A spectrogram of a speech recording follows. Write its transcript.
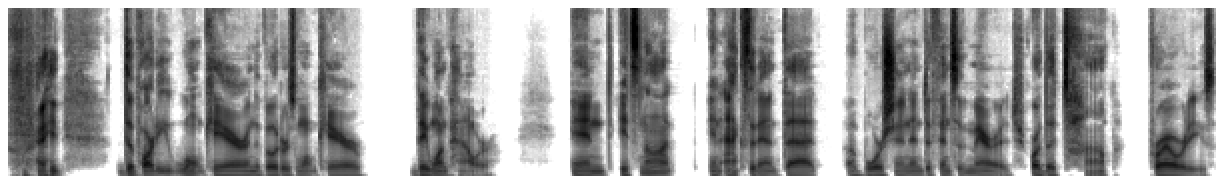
right? The party won't care and the voters won't care. They want power. And it's not an accident that abortion and defensive marriage are the top priorities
